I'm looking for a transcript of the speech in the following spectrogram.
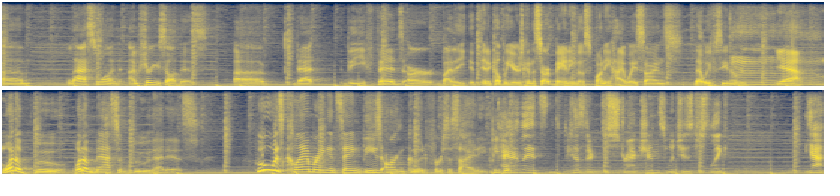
Um, last one. I'm sure you saw this. Uh, that the feds are by the in a couple years going to start banning those funny highway signs that we've seen over. Yeah. What a boo! What a massive boo that is. Who was clamoring and saying these aren't good for society? People. Apparently, it's because they're distractions, which is just like, yeah,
